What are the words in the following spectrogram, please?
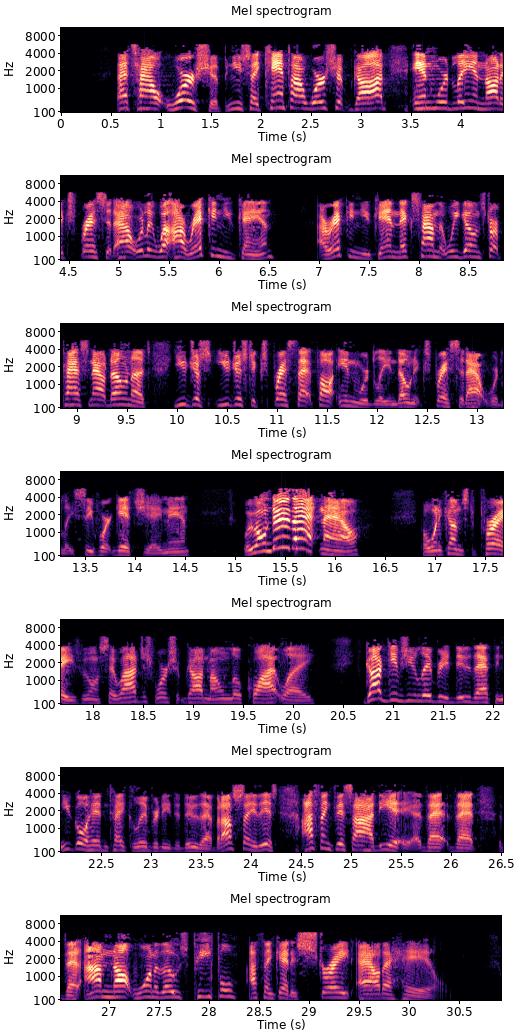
That's how worship. And you say, can't I worship God inwardly and not express it outwardly? Well, I reckon you can. I reckon you can. Next time that we go and start passing out donuts, you just you just express that thought inwardly and don't express it outwardly. See where it gets you. Amen. We won't do that now. But when it comes to praise, we want to say, well, I just worship God in my own little quiet way. If God gives you liberty to do that, then you go ahead and take liberty to do that. But I'll say this, I think this idea that, that, that I'm not one of those people, I think that is straight out of hell.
